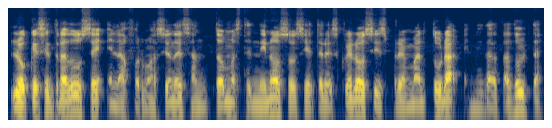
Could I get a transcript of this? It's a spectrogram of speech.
lo que se traduce en la formación de santomas tendinosos y heterosclerosis prematura en edad adulta.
